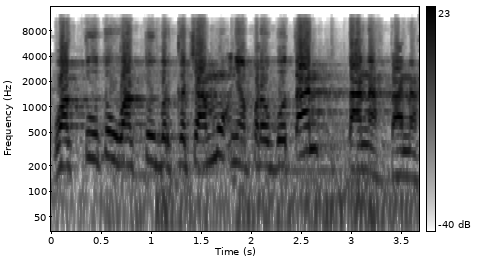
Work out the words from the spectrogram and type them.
Waktu tu waktu berkecamuknya perebutan tanah-tanah.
